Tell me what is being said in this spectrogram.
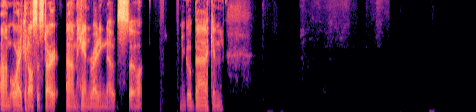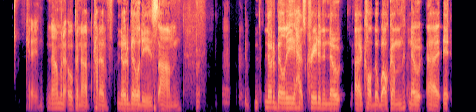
um, or I could also start um, handwriting notes. So I'm go back and Okay, now I'm going to open up kind of notabilities. Um, Notability has created a note uh, called the welcome note uh, it,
